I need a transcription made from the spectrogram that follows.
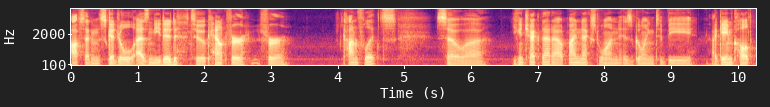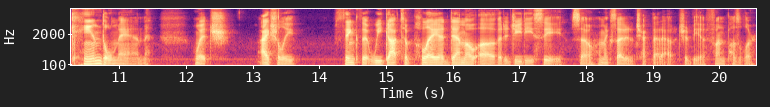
offsetting the schedule as needed to account for for conflicts. So uh, you can check that out. My next one is going to be a game called Candleman, which I actually think that we got to play a demo of at a GDC. So I'm excited to check that out. It should be a fun puzzler.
